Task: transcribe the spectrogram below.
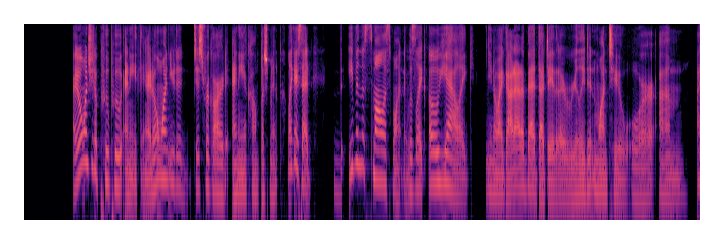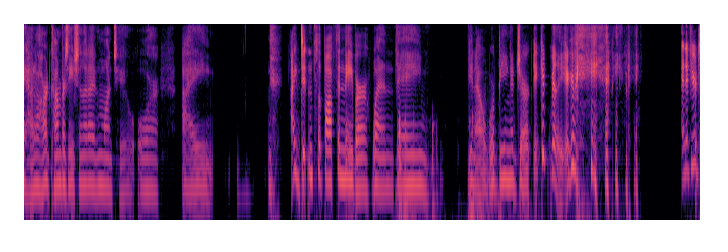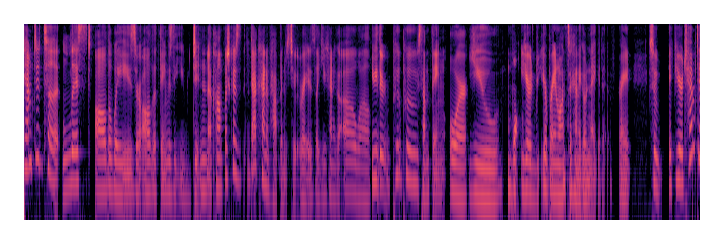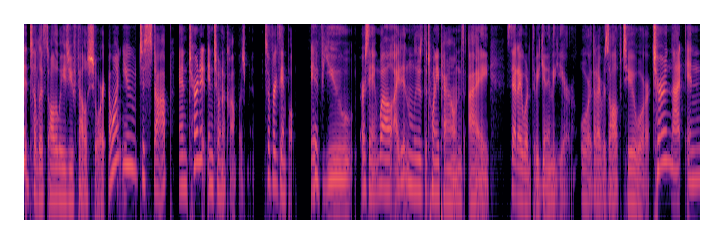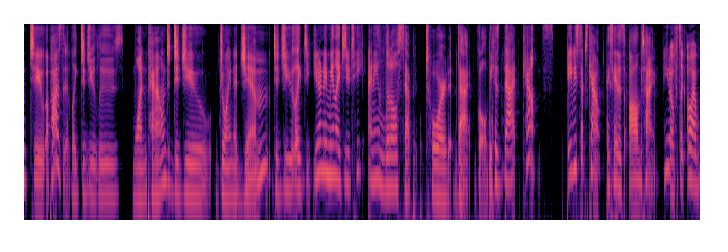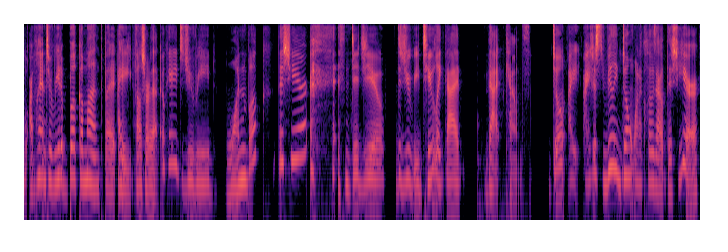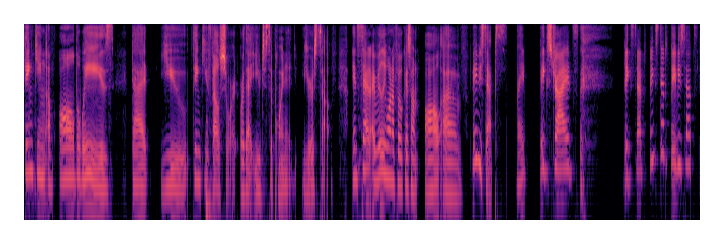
I don't want you to poo poo anything. I don't want you to disregard any accomplishment. Like I said, even the smallest one, it was like, oh yeah, like, you know, I got out of bed that day that I really didn't want to, or um, I had a hard conversation that I didn't want to, or I I didn't flip off the neighbor when they, you know, were being a jerk. It could really, it could be anything. And if you're tempted to list all the ways or all the things that you didn't accomplish, because that kind of happens too, right? It's like you kind of go, oh well, you either poo poo something or you your your brain wants to kind of go negative, right? So if you're tempted to list all the ways you fell short, I want you to stop and turn it into an accomplishment. So for example, if you are saying, well, I didn't lose the 20 pounds, I said I would at the beginning of the year, or that I resolved to, or turn that into a positive. Like, did you lose one pound? Did you join a gym? Did you like, you know what I mean? Like, did you take any little step toward that goal? Because that counts. Baby steps count. I say this all the time. You know, if it's like, oh, I, I plan to read a book a month, but I fell short of that. Okay, did you read one book this year? did you did you read two? Like that that counts. Don't I I just really don't want to close out this year thinking of all the ways that you think you fell short or that you disappointed yourself. Instead, I really want to focus on all of baby steps, right? Big strides, big steps, big steps, baby steps.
